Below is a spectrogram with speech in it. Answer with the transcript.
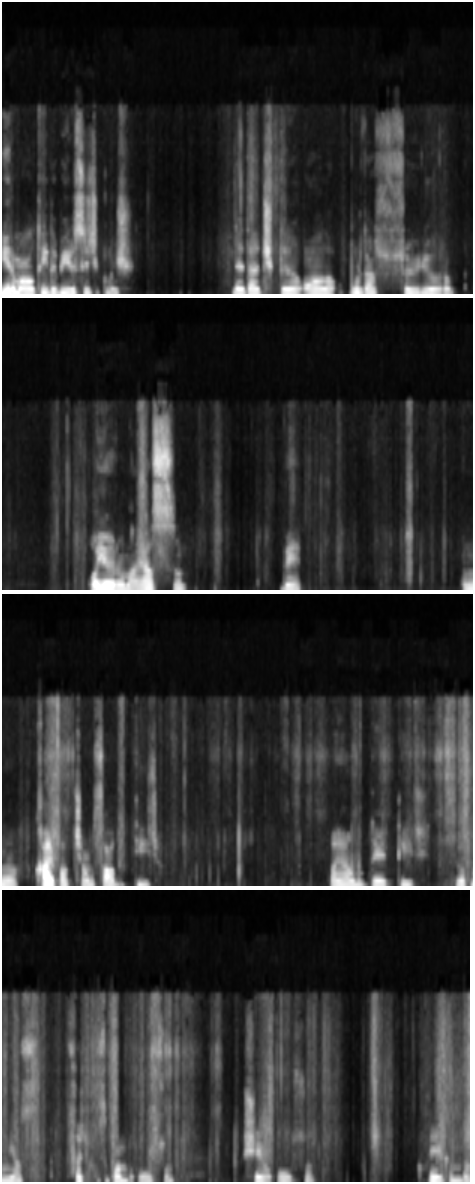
26'yı da birisi çıkmış. Neden çıktığını ona da buradan söylüyorum. O yoruma yazsın ve ona kalp atacağım, sabitleyeceğim. Bayağı mutlu ettiği için yorum yazsın. Saçma sapan da olsun. Bir şey olsun. Ama yakında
